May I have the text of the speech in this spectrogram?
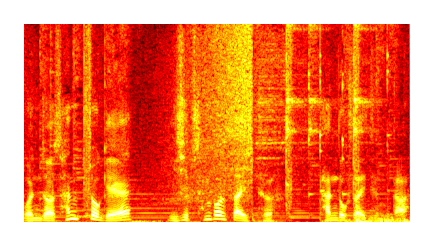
먼저 산 쪽에 23번 사이트 단독 사이트입니다.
